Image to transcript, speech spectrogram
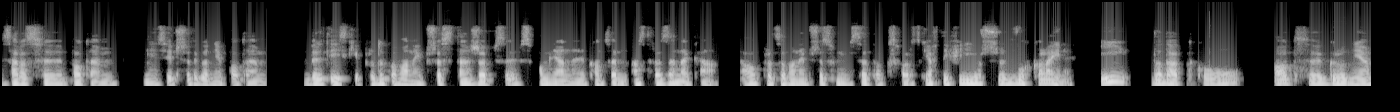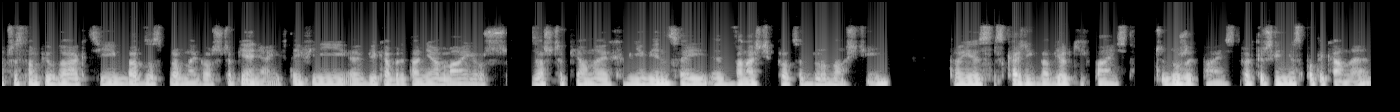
zaraz y, potem, mniej więcej trzy tygodnie potem, brytyjskiej, produkowanej przez tenże wspomniany koncern AstraZeneca, a opracowanej przez Uniwersytet Oksfordzki, a w tej chwili już dwóch kolejnych. I w dodatku od grudnia przystąpił do akcji bardzo sprawnego szczepienia i w tej chwili e, Wielka Brytania ma już zaszczepionych mniej więcej 12% ludności. To jest wskaźnik dla wielkich państw czy dużych państw praktycznie niespotykany.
